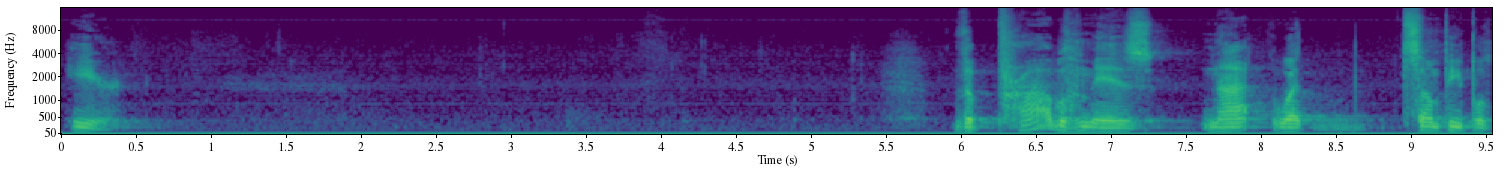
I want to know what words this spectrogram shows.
here. The problem is not what some people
